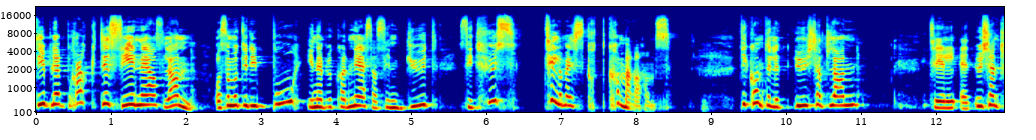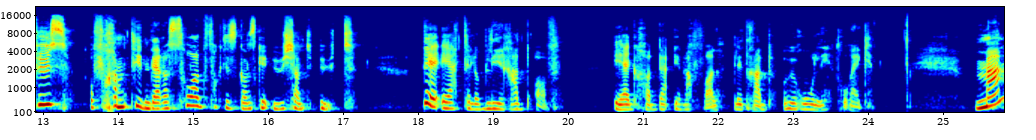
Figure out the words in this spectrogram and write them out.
De ble brakt til Sineas land, og så måtte de bo i Nebukadneser sin gud sitt hus, til og med i skattkammeret hans. De kom til et ukjent land, til et ukjent hus, og framtiden deres så faktisk ganske ukjent ut. Det er til å bli redd av. Jeg hadde i hvert fall blitt redd og urolig, tror jeg. Men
